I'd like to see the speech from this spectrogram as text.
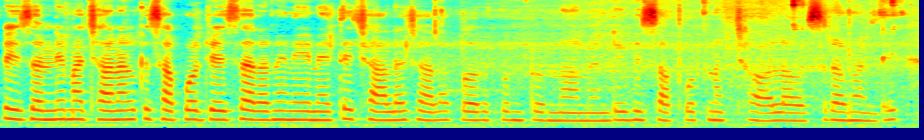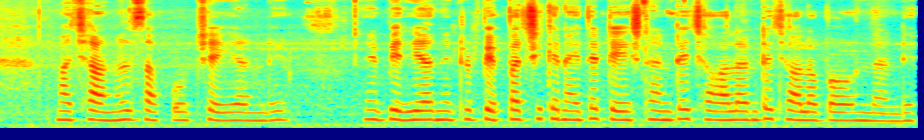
ప్లీజ్ అండి మా ఛానల్కి సపోర్ట్ చేశారని నేనైతే చాలా చాలా కోరుకుంటున్నానండి. మీ సపోర్ట్ నాకు చాలా అవసరం అండి. మా ఛానల్ సపోర్ట్ చేయండి. బిర్యానీ పెప్పర్ చికెన్ అయితే టేస్ట్ అంటే చాలా అంటే చాలా బాగుందండి.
